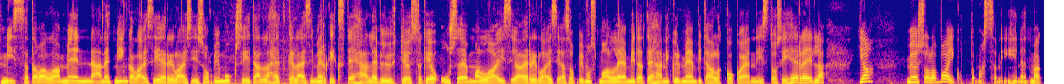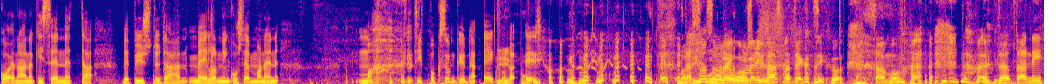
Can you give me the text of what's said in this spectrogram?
missä tavallaan mennään, että minkälaisia erilaisia sopimuksia tällä hetkellä esimerkiksi tehdään levyyhtiöissäkin on useammanlaisia erilaisia sopimusmalleja, mitä tehdään, niin kyllä meidän pitää olla koko ajan niistä tosi hereillä ja myös olla vaikuttamassa niihin. Et mä koen ainakin sen, että me pystytään, meillä on niinku semmoinen Ma, tippuuko sun kynä? Ei, Tippu. ei Tässä on sulle kun meni kasvat sekaisin, kun Samu. tota, niin,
